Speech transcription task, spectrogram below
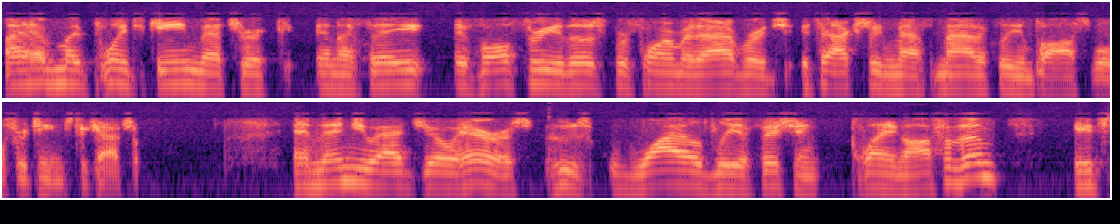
I have my points game metric, and if they if all three of those perform at average, it's actually mathematically impossible for teams to catch them. And then you add Joe Harris, who's wildly efficient playing off of them. It's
